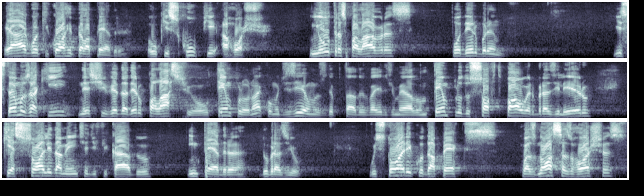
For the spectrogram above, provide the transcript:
é a água que corre pela pedra, ou que esculpe a rocha. Em outras palavras, poder brando. E estamos aqui neste verdadeiro palácio, ou templo, não é? como dizíamos, deputado Evair de Mello, um templo do soft power brasileiro que é solidamente edificado em pedra do Brasil. O histórico da Apex com as nossas rochas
